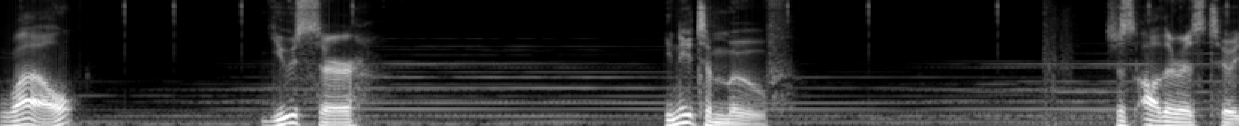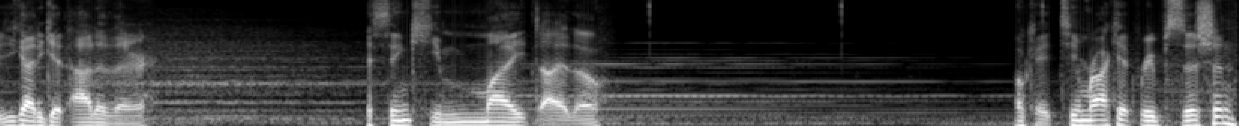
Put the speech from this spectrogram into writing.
Well. You, sir. You need to move. It's just all there is to it. You gotta get out of there. I think he might die, though. Okay, Team Rocket reposition.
